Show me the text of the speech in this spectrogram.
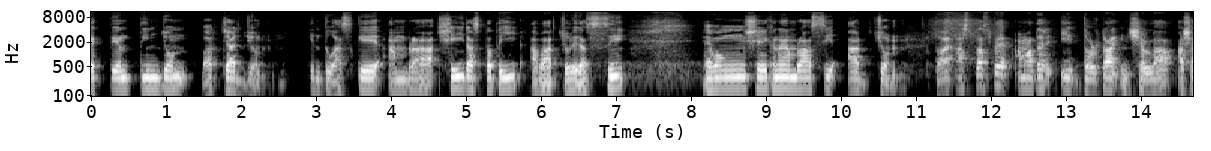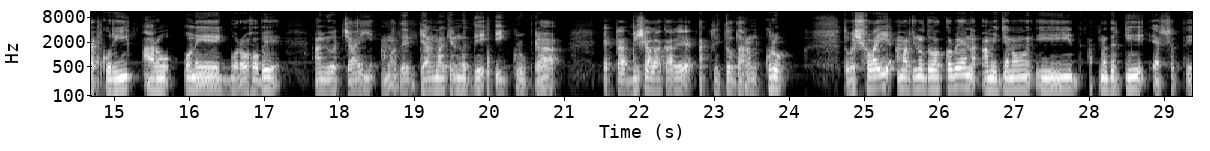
দেখতেন তিনজন বা চারজন। কিন্তু আজকে আমরা সেই রাস্তাতেই আবার চলে যাচ্ছি এবং সেখানে আমরা আছি আটজন। তো আস্তে আস্তে আমাদের এই দলটা ইনশাল্লাহ আশা করি আরও অনেক বড় হবে। আমিও চাই আমাদের ডেনমার্কের মধ্যে এই গ্রুপটা একটা বিশাল আকারে আকৃত ধারণ করুক। তবে সবাই আমার জন্য দোয়া করবেন, আমি যেন ঈদ আপনাদেরকে এর সাথে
